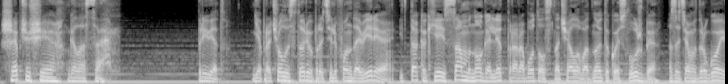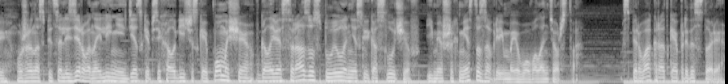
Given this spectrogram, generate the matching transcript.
Шепчущие голоса. Привет. Я прочел историю про телефон доверия, и так как я и сам много лет проработал сначала в одной такой службе, а затем в другой, уже на специализированной линии детской психологической помощи, в голове сразу всплыло несколько случаев, имевших место за время моего волонтерства. Сперва краткая предыстория.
